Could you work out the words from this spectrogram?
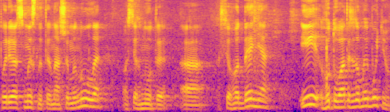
переосмислити наше минуле, осягнути сьогодення і готуватися до майбутнього.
